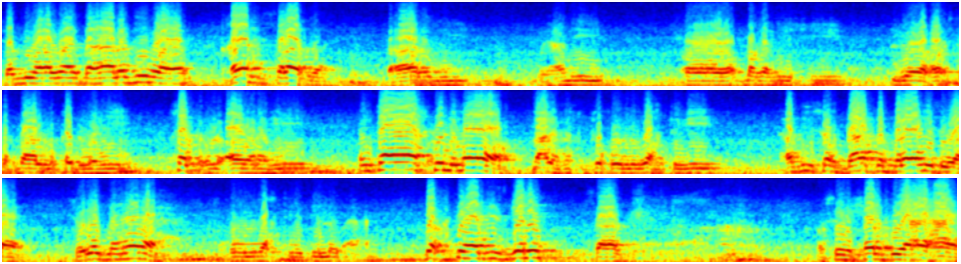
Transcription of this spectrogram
shardi waxa waaye dahaaradii waaye khaarij salaad waaye dahaaradii yani oo magaciisii iyo istiqbaal qiblahi satr cawrahi intaas kulli ma oo macrifatu dukul waktigii haddii daadda balaadiis waaye shuruud mahena dukul wakti haddii la wakti haddii isgeli salaad usul shardi ahay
